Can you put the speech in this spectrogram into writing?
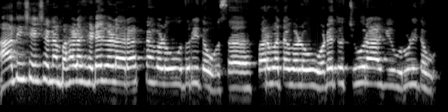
ಆದಿಶೇಷನ ಬಹಳ ಹೆಡೆಗಳ ರತ್ನಗಳು ಉದುರಿದವು. ಸ ಪರ್ವತಗಳು ಒಡೆದು ಚೂರಾಗಿ ಉರುಳಿದವು.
